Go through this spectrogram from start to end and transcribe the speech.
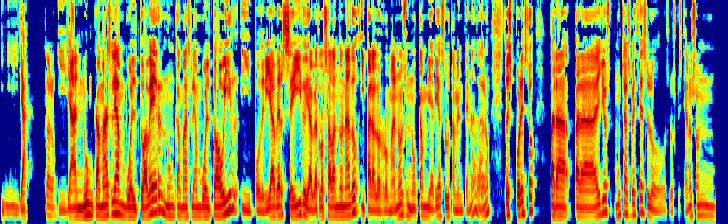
y ya. Claro. Y ya nunca más le han vuelto a ver, nunca más le han vuelto a oír y podría haberse ido y haberlos abandonado y para los romanos no cambiaría absolutamente nada, Claro. ¿no? Entonces, por eso, para, para ellos muchas veces los, los cristianos son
